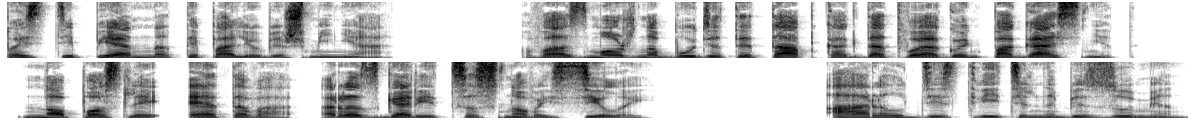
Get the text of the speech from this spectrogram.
Постепенно ты полюбишь меня. Возможно, будет этап, когда твой огонь погаснет, но после этого разгорится с новой силой. Арл действительно безумен.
